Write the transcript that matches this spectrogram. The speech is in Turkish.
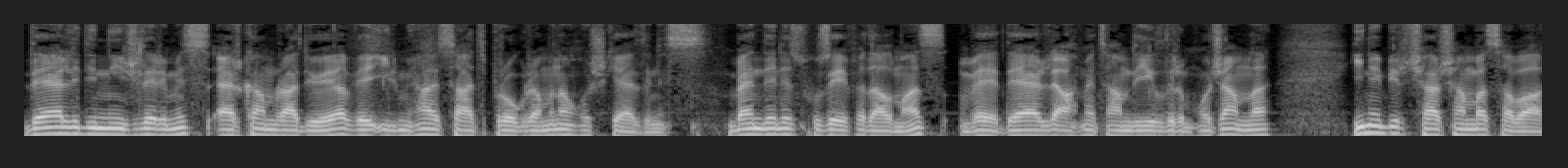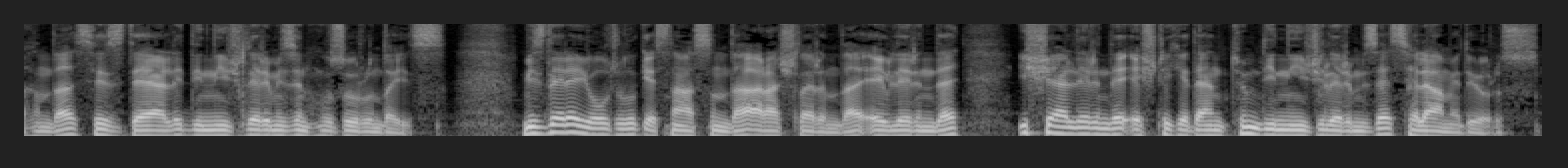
Değerli dinleyicilerimiz Erkam Radyo'ya ve İlmihal Saati programına hoş geldiniz. Ben Deniz Huzeyfe Dalmaz ve değerli Ahmet Hamdi Yıldırım hocamla yine bir çarşamba sabahında siz değerli dinleyicilerimizin huzurundayız. Bizlere yolculuk esnasında, araçlarında, evlerinde, iş yerlerinde eşlik eden tüm dinleyicilerimize selam ediyoruz.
